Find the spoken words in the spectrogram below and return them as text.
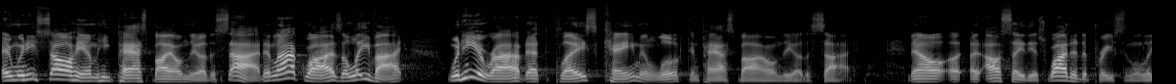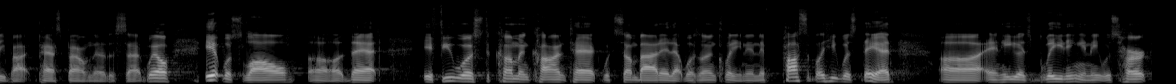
and when he saw him, he passed by on the other side. And likewise, a Levite, when he arrived at the place, came and looked and passed by on the other side. Now, uh, uh, I'll say this why did the priest and the Levite pass by on the other side? Well, it was law uh, that if you was to come in contact with somebody that was unclean, and if possibly he was dead uh, and he was bleeding and he was hurt,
